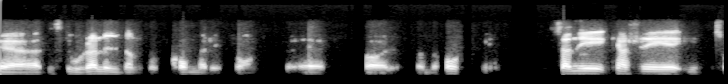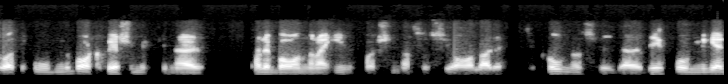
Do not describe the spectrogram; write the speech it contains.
eh, det stora lidandet kommer ifrån eh, för, för befolkningen. Sen är, kanske det är inte så att det omedelbart sker så mycket när talibanerna inför sina sociala restriktioner och så vidare. Det får mer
